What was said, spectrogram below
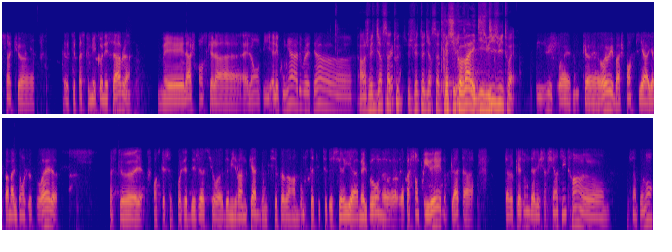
c'est ça qu'elle était presque méconnaissable. Mais là, je pense qu'elle a, elle a envie. Elle est combien la WTA euh, Alors, je vais te dire ça tout, je vais te dire ça tout de suite. Krejcikova, elle est 18. 18, ouais. 18, ouais. Donc, euh, oui, oui, bah, je pense qu'il y, a- il y a pas mal d'enjeux pour elle. Parce que euh, je pense qu'elle se projette déjà sur euh, 2024. Donc, si elle peut avoir un bon statut de tête de série à Melbourne, euh, elle va pas s'en priver. Donc là, tu as, l'occasion d'aller chercher un titre, hein, euh, tout simplement.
